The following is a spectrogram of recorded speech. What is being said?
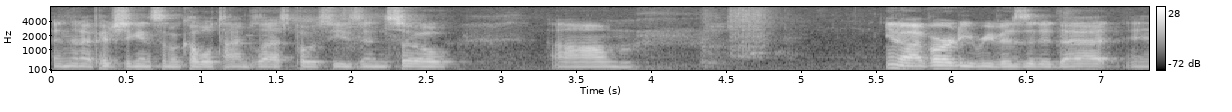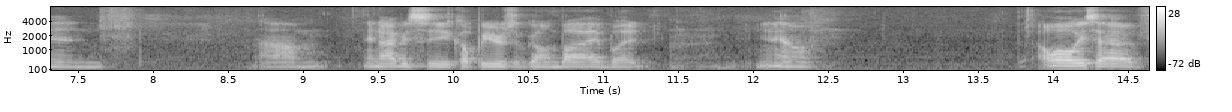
and then I pitched against them a couple times last postseason. So, um, you know, I've already revisited that, and um, and obviously a couple years have gone by, but you know, I'll always have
